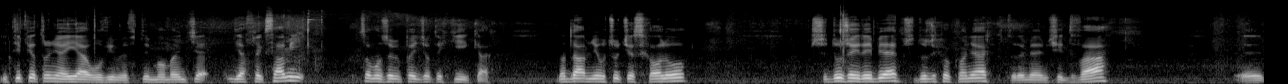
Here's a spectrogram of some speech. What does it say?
i Ty Piotrunia i ja łowimy w tym momencie diaflexami. Co możemy powiedzieć o tych kijkach? No dla mnie uczucie z holu przy dużej rybie, przy dużych okoniach, które miałem dzisiaj dwa, yy,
